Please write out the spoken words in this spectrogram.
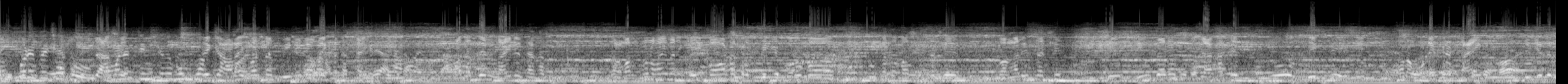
কি করে পেয়েছ তো? আমাদের টিম থেকে আড়াই ঘণ্টা মিনিমাম এখানে আমাদের লাইনে থাকা আমার মনে হয় মানে এই পাওয়াটা সব থেকে বড় পাওয়া কাছে বাঙালির কাছে, যে নিউটনের মতো জায়গাতে পুজো দেখতে এসে তারা অনেকটা টাইম নিজেদের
